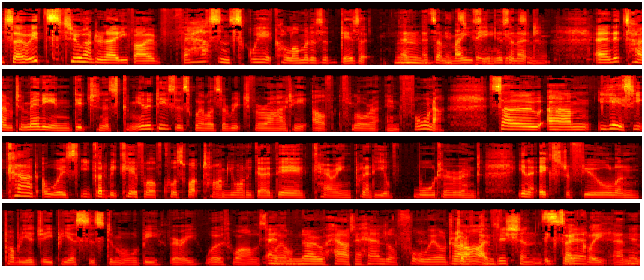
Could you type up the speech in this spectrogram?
So it's 285,000 square kilometres of desert. That, that's it's amazing, big, isn't, isn't it? it? And it's home to many Indigenous communities as well as a rich variety of flora and fauna. So, um, yes, you can't always, you've got to be careful, of course, what time you want to go there, carrying plenty of water and, you know, extra fuel and probably a GPS system will be very worthwhile as And well. And know how to handle four wheel drive, conditions. Exactly. Yeah, And, yeah.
